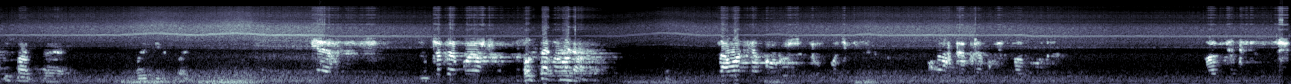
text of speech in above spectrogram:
przypadek. Polityk. Nie. No czekaj, bo ja Ostatni raz. załatwiam kogoś, żeby upłacił. Kurde, brakuje pazur. A gdzie ty jesteś?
